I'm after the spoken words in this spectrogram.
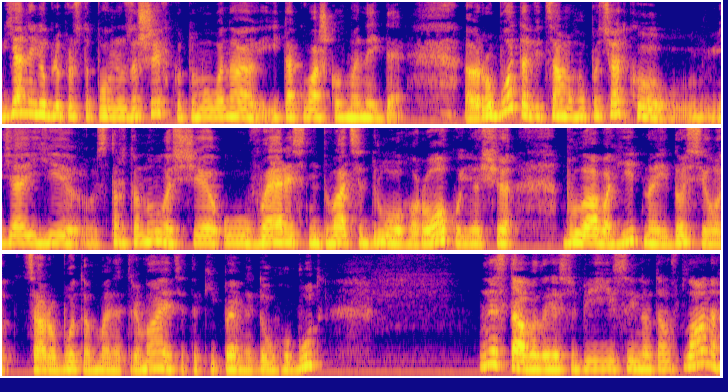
Я не люблю просто повну зашивку, тому вона і так важко в мене йде. Робота від самого початку, я її стартанула ще у вересні 22-го року. Я ще була вагітна, і досі от ця робота в мене тримається, такий певний довгобуд. Не ставила я собі її сильно там в планах.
